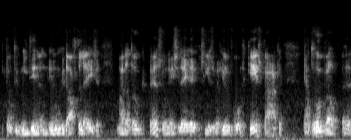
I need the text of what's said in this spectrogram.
Ik kan natuurlijk niet in een, in een gedachte lezen, maar dat ook zo'n ECD-leverancier, zoals jullie vorige keer spraken, ja, toch ook wel uh,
